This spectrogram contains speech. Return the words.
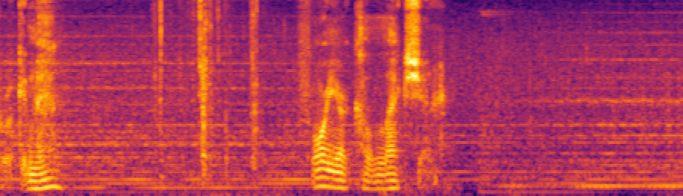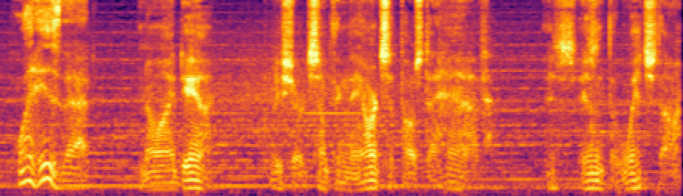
Crooked Man? For your collection. What is that? No idea. Pretty sure it's something they aren't supposed to have. This isn't the witch, though.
